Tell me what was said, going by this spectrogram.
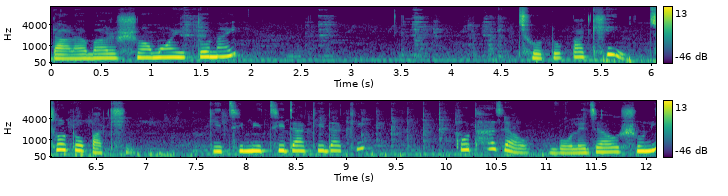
দাঁড়াবার সময় তো নাই। ছোট পাখি ছোট পাখি, কিচিমিচি ডাকি ডাকি। কোথা যাও? বলে যাও শুনি।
